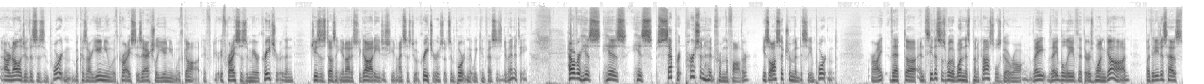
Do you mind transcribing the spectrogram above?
our knowledge of this is important because our union with Christ is actually union with God. If if Christ is a mere creature, then Jesus doesn't unite us to God; he just unites us to a creature. So it's important that we confess his divinity. However, his his his separate personhood from the Father is also tremendously important. All right, that uh, and see, this is where the oneness Pentecostals go wrong. They they believe that there is one God but that he just has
